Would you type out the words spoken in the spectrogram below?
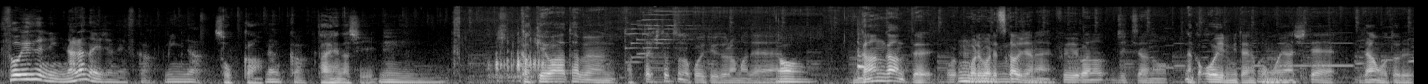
そういう風にならないじゃないですかみんな。そっか。なんか。大変だし。うん。きっかけは多分たった一つの恋というドラマで。あガンガンって我々使うじゃない、冬場の時期あのなんかオイルみたいなのを燃やして暖を取る、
